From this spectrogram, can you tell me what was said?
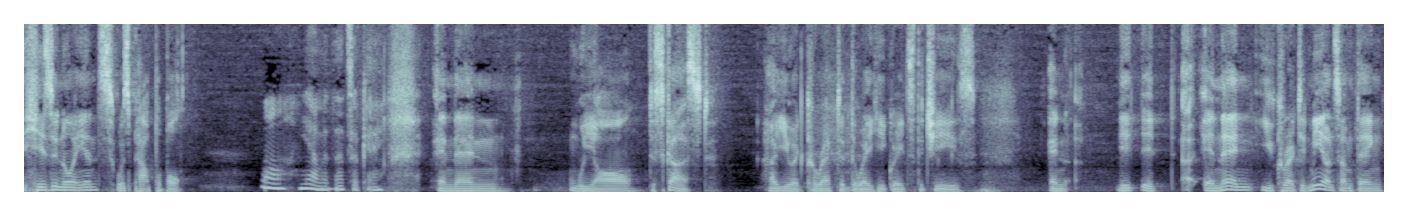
his annoyance was palpable. Well, yeah, but that's okay. And then we all discussed how you had corrected the way he grates the cheese, and it, it uh, and then you corrected me on something,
